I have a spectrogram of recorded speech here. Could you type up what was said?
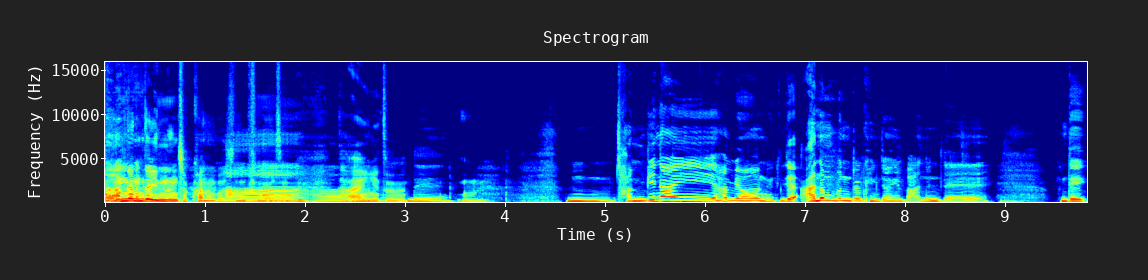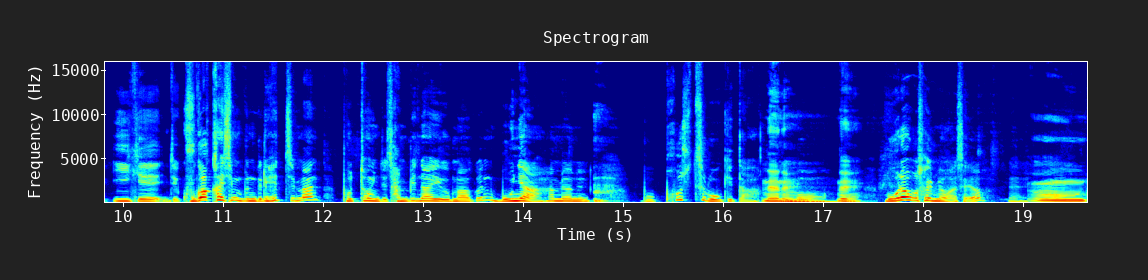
없는데 있는 척하는 것은 아, 좋아해서 아, 다행히도 네. 음. 음, 잠비나이 하면 이제 아는 분들 굉장히 많은데 근데 이게 이제 국악하신 분들이 했지만 보통 이제 잠비나이 음악은 뭐냐 하면은 뭐 post rock이다. 네네. 뭐 네. 뭐라고 설명하세요? 네. 음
